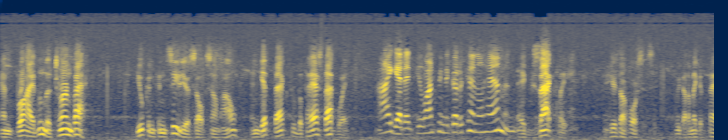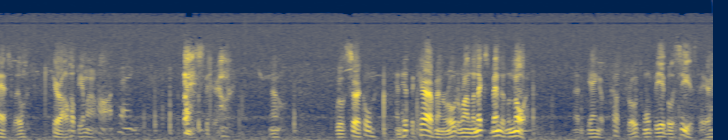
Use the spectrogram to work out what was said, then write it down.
and bribe them to turn back. You can conceal yourself somehow and get back through the pass that way. I get it. You want me to go to Colonel Hammond? Exactly. Here's our horses. We gotta make it fast, Lil. Here, I'll help you mount. Oh, thanks. That's the girl. Now, we'll circle and hit the caravan road around the next bend to the north. That gang of cutthroats won't be able to see us there.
